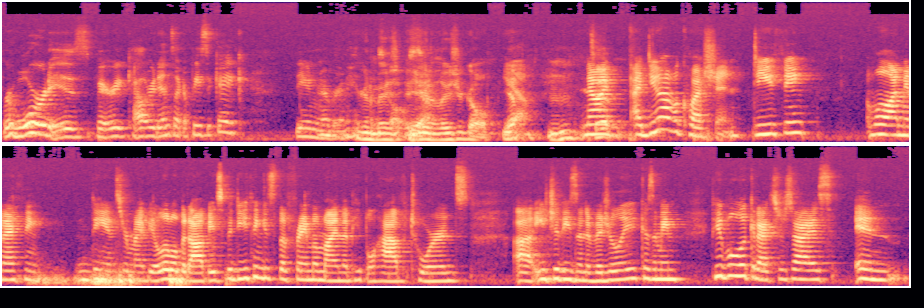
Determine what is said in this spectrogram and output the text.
reward is very calorie dense, like a piece of cake, then you're never gonna hit You're gonna those lose. goals. You're gonna lose your goal. Yep. Yeah. Mm-hmm. Now, I, I do have a question. Do you think, well, I mean, I think the answer might be a little bit obvious, but do you think it's the frame of mind that people have towards uh, each of these individually? Because, I mean, people look at exercise and,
